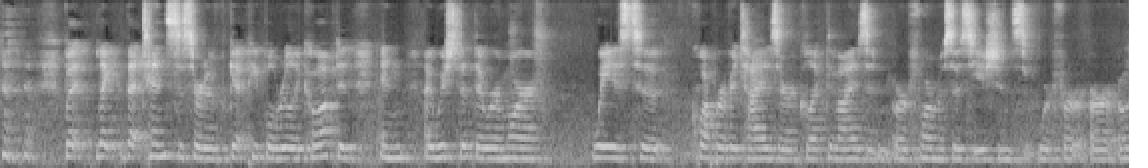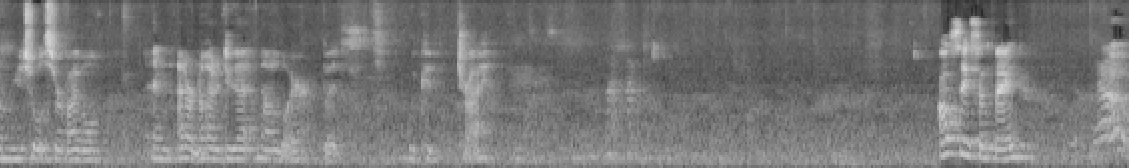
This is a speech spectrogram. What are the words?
but like that tends to sort of get people really co-opted. And I wish that there were more ways to cooperativize or collectivize and, or form associations were for our own mutual survival. And I don't know how to do that. Not a lawyer, but we could try. I'll say something. Yeah,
